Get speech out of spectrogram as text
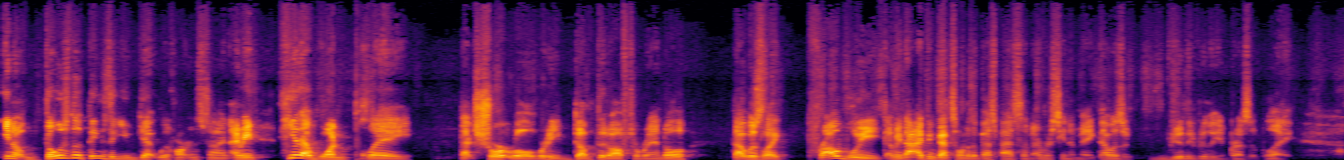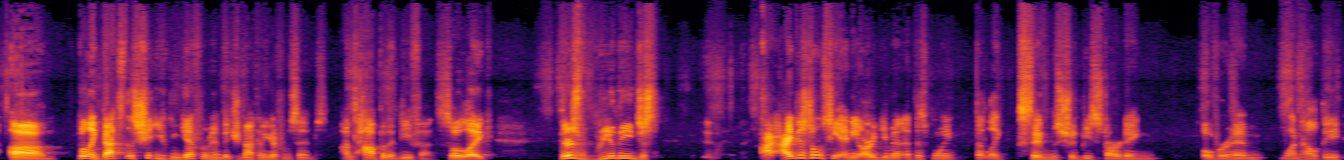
you know, those are the things that you get with Hartenstein. I mean, he had that one play, that short roll where he dumped it off to Randle. That was like probably, I mean, I think that's one of the best passes I've ever seen him make. That was a really, really impressive play. Um, but like that's the shit you can get from him that you're not going to get from Sims on top of the defense. So like, there's really just, I, I just don't see any argument at this point that like Sims should be starting over him when healthy.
